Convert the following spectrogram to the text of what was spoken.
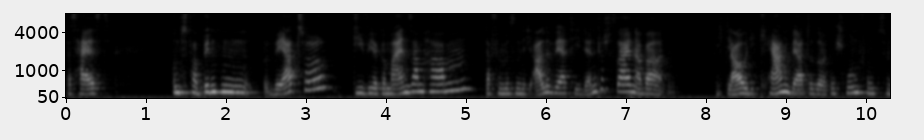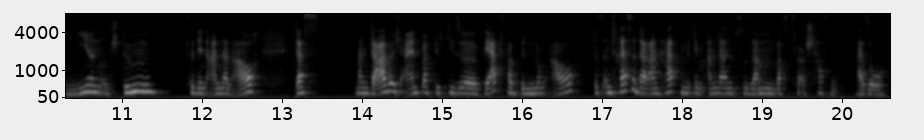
Das heißt, uns verbinden Werte, die wir gemeinsam haben. Dafür müssen nicht alle Werte identisch sein, aber ich glaube, die Kernwerte sollten schon funktionieren und stimmen für den anderen auch, dass man dadurch einfach durch diese Wertverbindung auch das Interesse daran hat, mit dem anderen zusammen was zu erschaffen. Also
